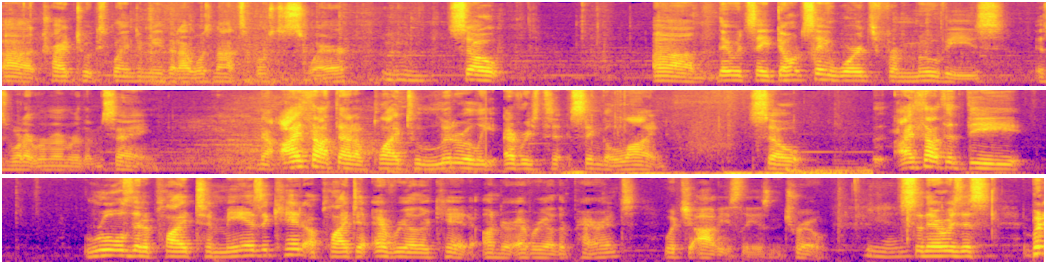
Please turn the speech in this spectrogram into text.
uh, tried to explain to me that I was not supposed to swear. So um, they would say, "Don't say words from movies," is what I remember them saying. Now I thought that applied to literally every single line. So I thought that the rules that applied to me as a kid applied to every other kid under every other parent, which obviously isn't true. Yeah. So there was this, but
